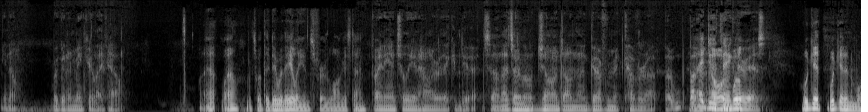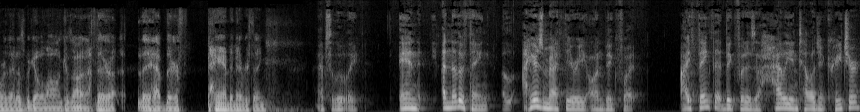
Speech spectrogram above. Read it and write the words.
you know we're going to make your life hell Yeah, well, that's what they did with aliens for the longest time. financially and however they can do it so that's our little jaunt on the government cover up but but i do Oh, think we'll- there is We'll get we'll get into more of that as we go along because uh, they're they have their hand in everything. Absolutely. And another thing, uh, here's my theory on Bigfoot. I think that Bigfoot is a highly intelligent creature.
